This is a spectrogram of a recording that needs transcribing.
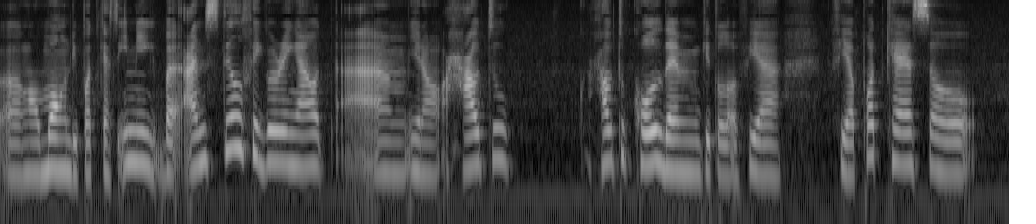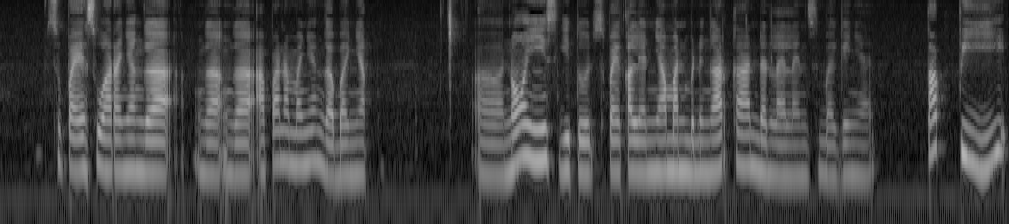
uh, ngomong di podcast ini but I'm still figuring out um, you know how to how to call them gitu loh via via podcast. So supaya suaranya nggak nggak nggak apa namanya nggak banyak uh, noise gitu supaya kalian nyaman mendengarkan dan lain-lain sebagainya. Tapi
